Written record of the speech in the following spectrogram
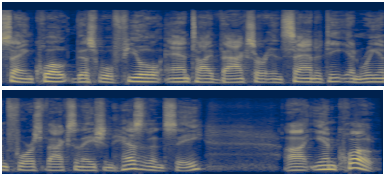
saying, quote, this will fuel anti-vaxxer insanity and reinforce vaccination hesitancy, uh, end quote.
